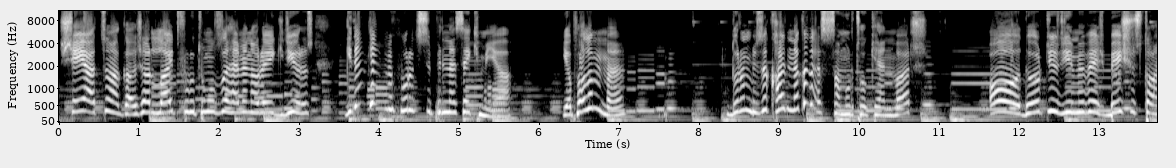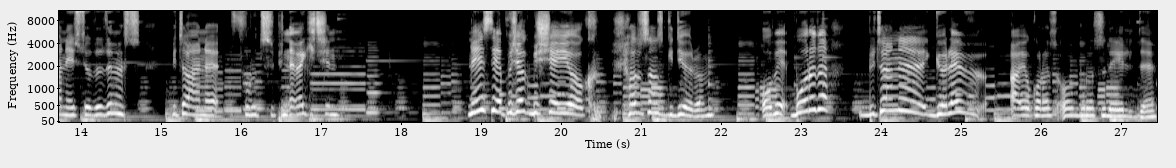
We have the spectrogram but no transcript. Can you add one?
Şey attım arkadaşlar light fruitumuzla hemen oraya gidiyoruz. Giderken bir fruit spinlesek mi ya? Yapalım mı? Durun bize ne kadar samur token var? Aa 425 500 tane istiyordu değil mi? Bir tane fruit spinlemek için. Neyse yapacak bir şey yok. Hazırsanız gidiyorum. O bir, bu arada bir tane görev Ay yok orası or, burası değildi.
